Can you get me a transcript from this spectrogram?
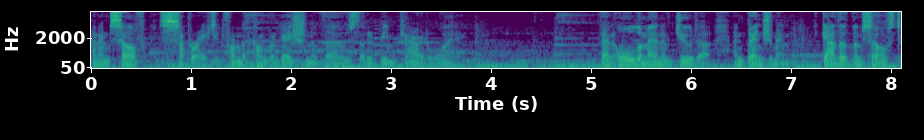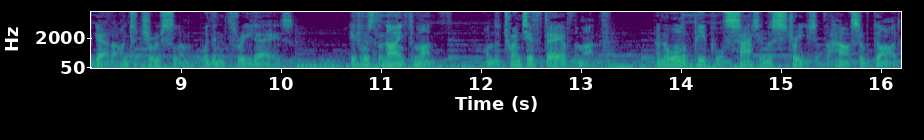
and himself separated from the congregation of those that had been carried away. Then all the men of Judah and Benjamin gathered themselves together unto Jerusalem within three days. It was the ninth month, on the twentieth day of the month, and all the people sat in the street of the house of God,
